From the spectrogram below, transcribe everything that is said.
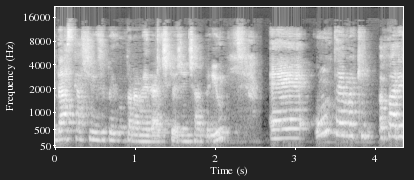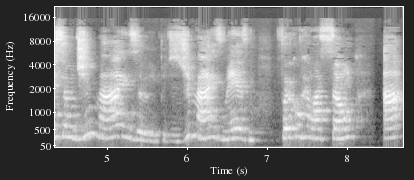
das caixinhas de pergunta, na verdade, que a gente abriu, é um tema que apareceu demais, Eurípides, demais mesmo, foi com relação a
